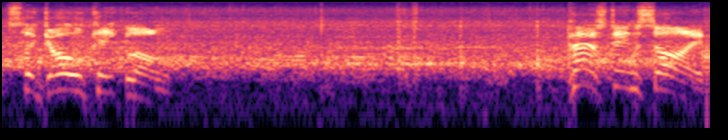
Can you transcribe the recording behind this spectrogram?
hits the goal kick long. Passed inside.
